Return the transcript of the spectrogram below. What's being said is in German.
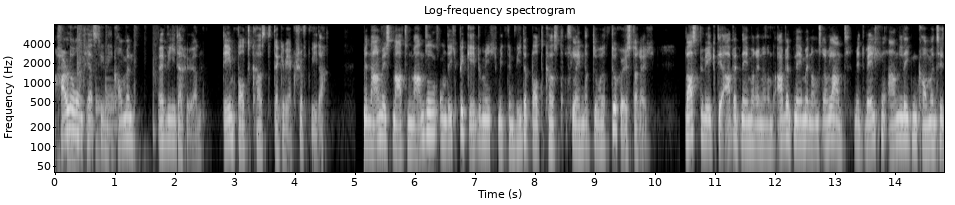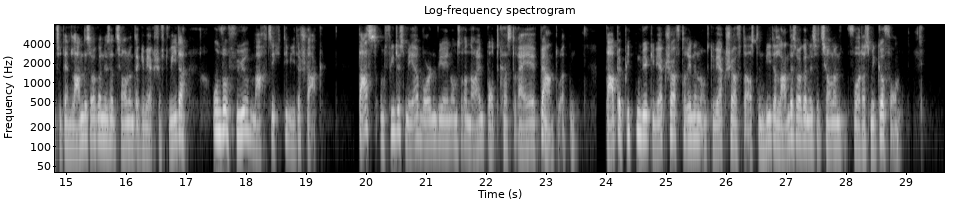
Hallo und herzlich willkommen bei Wiederhören, dem Podcast der Gewerkschaft Wieder. Mein Name ist Martin Mandl und ich begebe mich mit dem Wieder-Podcast auf Ländertour durch Österreich. Was bewegt die Arbeitnehmerinnen und Arbeitnehmer in unserem Land? Mit welchen Anliegen kommen sie zu den Landesorganisationen der Gewerkschaft Wieder? Und wofür macht sich die Wieder stark? Das und vieles mehr wollen wir in unserer neuen Podcast-Reihe beantworten. Dabei bitten wir Gewerkschafterinnen und Gewerkschafter aus den Wieder Landesorganisationen vor das Mikrofon.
